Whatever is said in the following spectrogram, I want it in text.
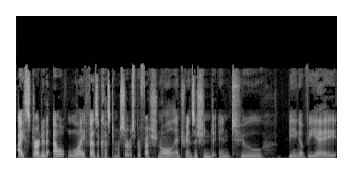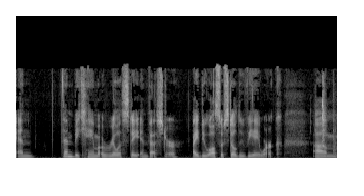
I started out life as a customer service professional and transitioned into being a VA and then became a real estate investor. I do also still do VA work. Um,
